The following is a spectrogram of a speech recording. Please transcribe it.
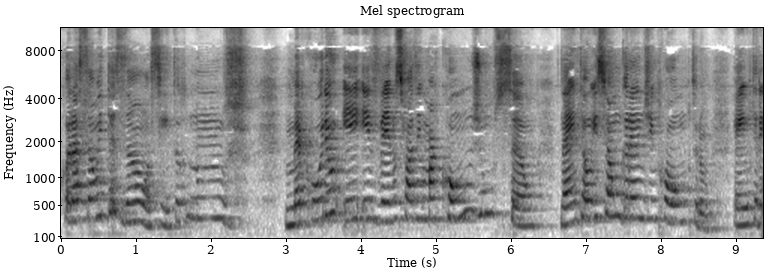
coração e tesão, assim, tudo num. Mercúrio e, e Vênus fazem uma conjunção. Né? Então, isso é um grande encontro entre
